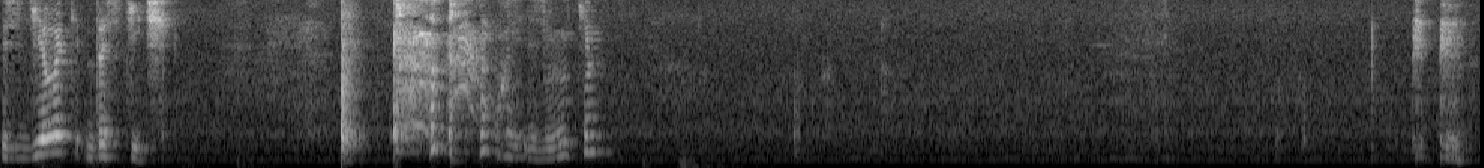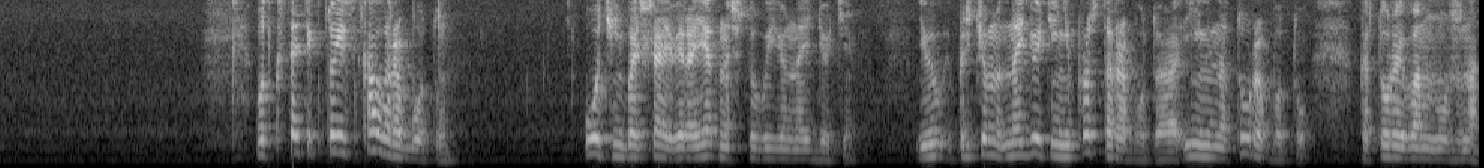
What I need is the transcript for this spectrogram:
сделать, достичь. Ой, извините. Вот, кстати, кто искал работу, очень большая вероятность, что вы ее найдете. И причем найдете не просто работу, а именно ту работу, которая вам нужна.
